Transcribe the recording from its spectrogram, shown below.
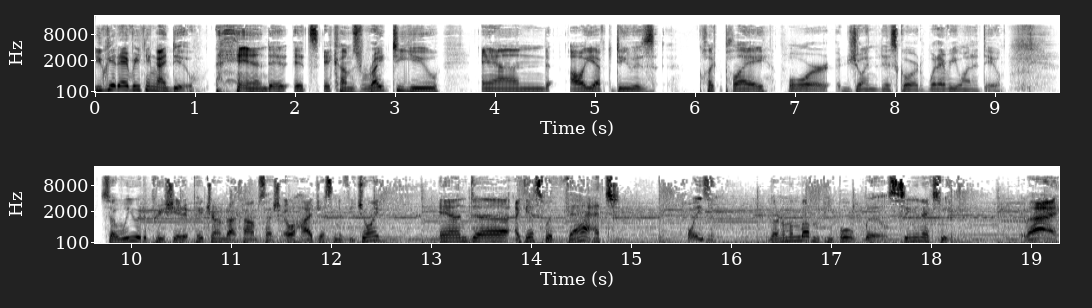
you get everything I do, and it, it's it comes right to you, and all you have to do is click play or join the Discord, whatever you want to do. So we would appreciate it. Patreon.com slash oh hi Justin if you joined. And uh, I guess with that, poison. Learn them and love them, people. We'll see you next week. Goodbye.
